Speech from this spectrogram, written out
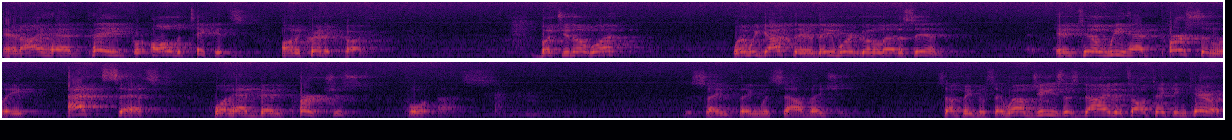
and I had paid for all the tickets on a credit card. But you know what? When we got there, they weren't going to let us in until we had personally accessed what had been purchased for us. The same thing with salvation. Some people say, well, Jesus died, it's all taken care of.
